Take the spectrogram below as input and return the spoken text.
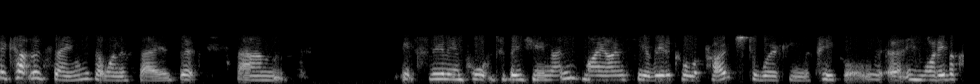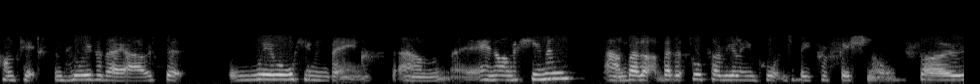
a couple of things I want to say is that um, it's really important to be human. My own theoretical approach to working with people uh, in whatever context and whoever they are is that we're all human beings, um, and I'm a human, um, but but it's also really important to be professional. So,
